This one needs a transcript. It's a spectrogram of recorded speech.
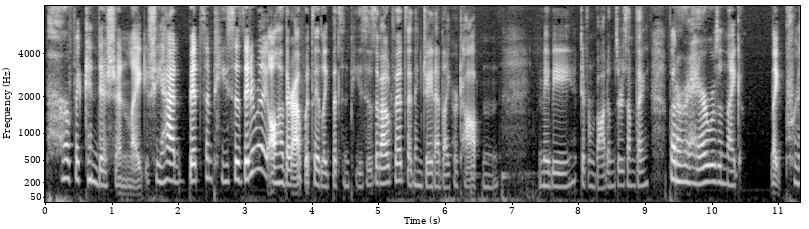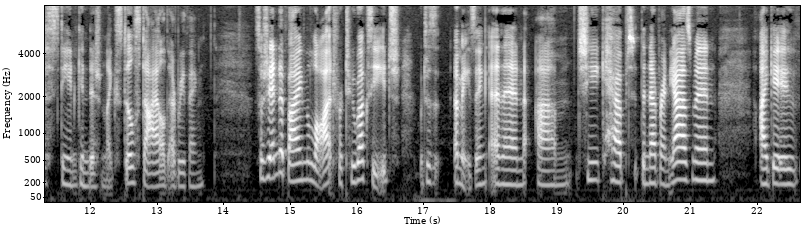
perfect condition. Like she had bits and pieces. They didn't really all have their outfits. They had like bits and pieces of outfits. I think Jade had like her top and maybe different bottoms or something. But her hair was in like like pristine condition, like still styled, everything. So she ended up buying the lot for two bucks each, which was amazing. And then um, she kept the Nevra and Yasmin. I gave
